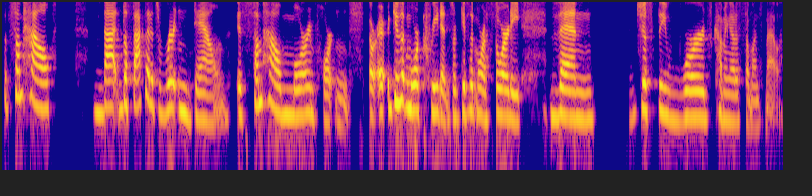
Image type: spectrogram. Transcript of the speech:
but somehow that the fact that it's written down is somehow more important or it gives it more credence or gives it more authority than just the words coming out of someone's mouth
